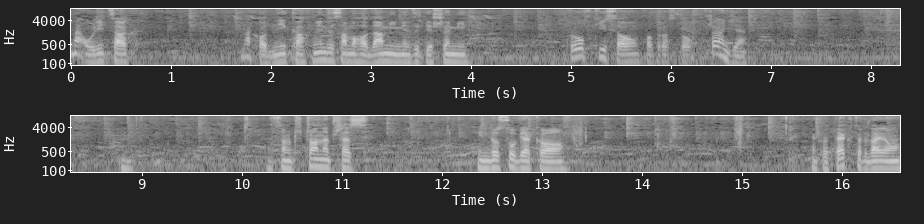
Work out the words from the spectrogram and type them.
Na ulicach, na chodnikach, między samochodami, między pieszymi. Krówki są po prostu wszędzie. Są czczone przez Hindusów jako, jako te, które dają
